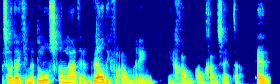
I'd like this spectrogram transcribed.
zodat je het los kan laten en wel die verandering in gang kan gaan zetten. En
